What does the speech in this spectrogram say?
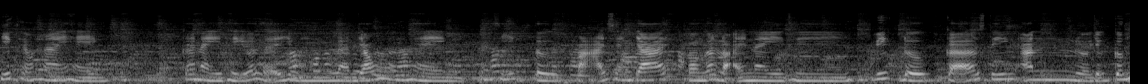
Viết theo hai hàng. Cái này thì có thể dùng làm dấu ngân hàng, viết từ phải sang trái. Còn cái loại này thì viết được cả tiếng Anh rồi chữ cứng.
